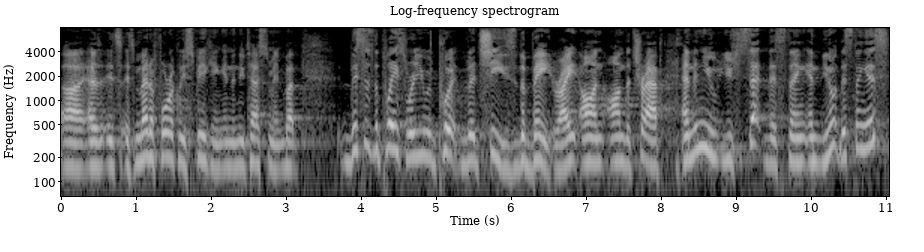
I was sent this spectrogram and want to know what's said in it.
uh, as it's, it's metaphorically speaking in the New Testament. But this is the place where you would put the cheese, the bait, right, on, on the trap. And then you, you set this thing, and you know what this thing is?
